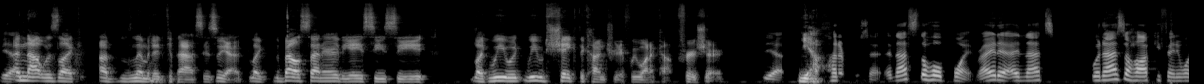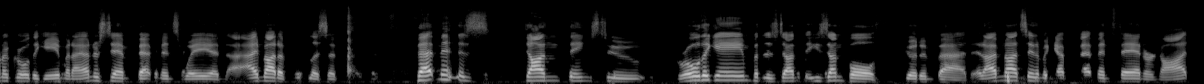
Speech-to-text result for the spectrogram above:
Yeah. And that was like a limited capacity. So yeah, like the Bell Center, the ACC, like we would we would shake the country if we won a cup for sure. Yeah. Yeah. Hundred percent. And that's the whole point, right? And that's when as a hockey fan you want to grow the game and I understand Bettman's way and I'm not a listen, Bettman has done things to grow the game, but there's done he's done both good and bad. And I'm not saying I'm a Bettman fan or not,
